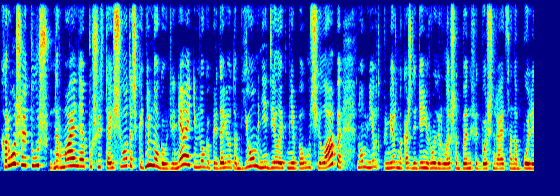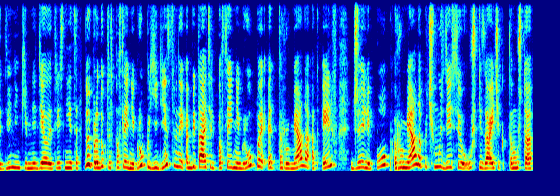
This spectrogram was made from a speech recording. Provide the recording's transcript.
Хорошая тушь, нормальная пушистая щеточка, немного удлиняет, немного придает объем, не делает мне паучьи лапы, но мне вот, к примеру, на каждый день роллер Lash от Benefit больше нравится, она более длинненький, мне делает ресницы. Ну и продукт из последней группы, единственный обитатель последней группы, это румяна от Elf Jelly Pop. Румяна, почему здесь ушки зайчика? Потому что,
